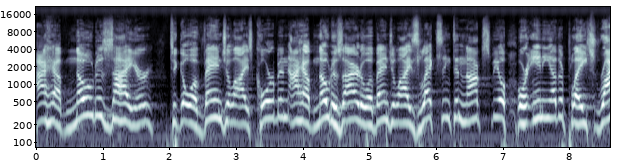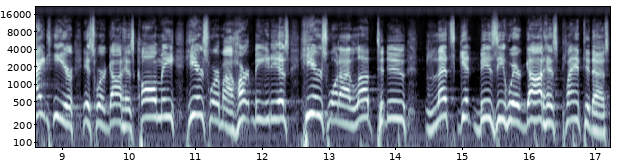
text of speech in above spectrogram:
I have no desire to go evangelize Corbin. I have no desire to evangelize Lexington, Knoxville, or any other place. Right here is where God has called me. Here's where my heartbeat is. Here's what I love to do. Let's get busy where God has planted us.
